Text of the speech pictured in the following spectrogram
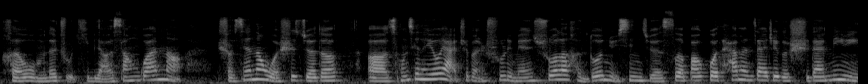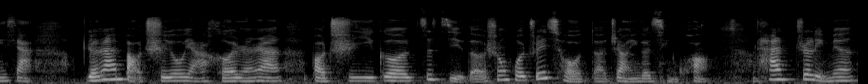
和我们的主题比较相关呢？首先呢，我是觉得，呃，《从前的优雅》这本书里面说了很多女性角色，包括她们在这个时代命运下。仍然保持优雅和仍然保持一个自己的生活追求的这样一个情况，它这里面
